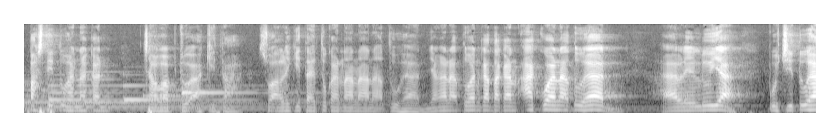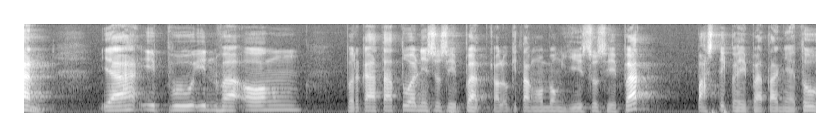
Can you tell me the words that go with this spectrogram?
pasti Tuhan akan jawab doa kita. Soalnya kita itu kan anak-anak Tuhan. Yang anak Tuhan katakan, aku anak Tuhan. Haleluya, puji Tuhan. Ya, Ibu Inva Ong berkata Tuhan Yesus hebat. Kalau kita ngomong Yesus hebat, pasti kehebatannya itu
